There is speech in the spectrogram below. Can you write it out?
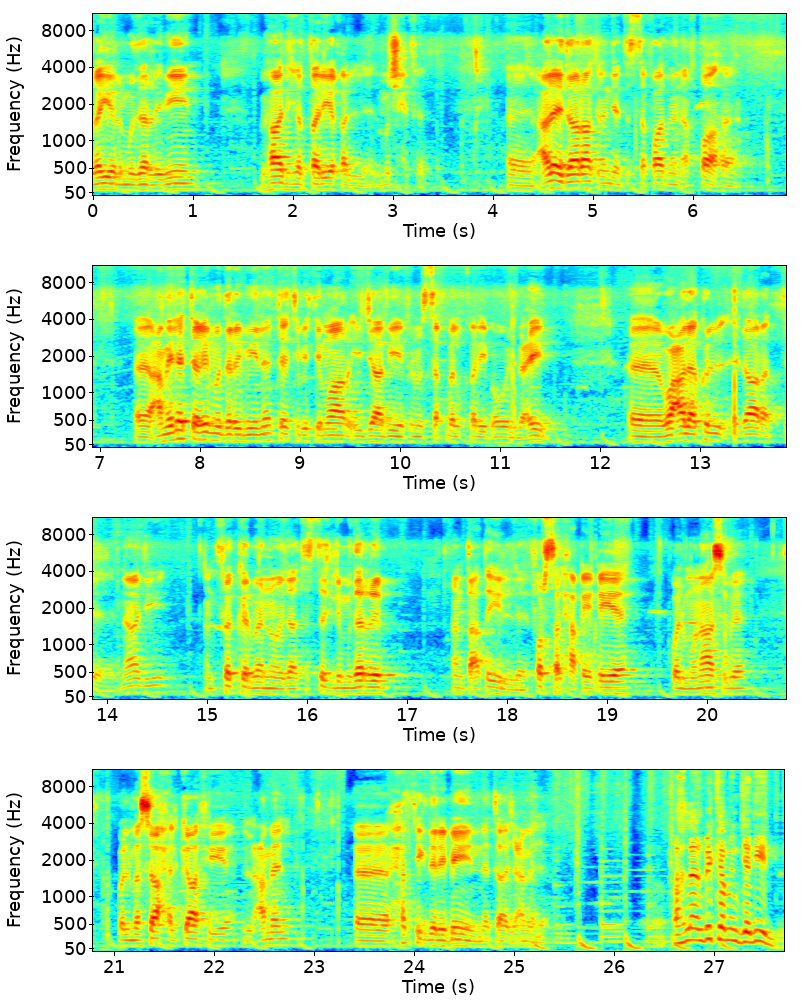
تغير المدربين بهذه الطريقة المجحفة. آه، على إدارات الأندية تستفاد من أخطائها. آه، عملية تغيير المدربين لن تأتي بثمار إيجابية في المستقبل القريب أو البعيد. آه، وعلى كل إدارة نادي ان تفكر بأنه إذا تستجلب مدرب أن تعطيه الفرصة الحقيقية والمناسبة والمساحة الكافية للعمل آه، حتى يقدر يبين نتائج عمله. أهلا بك من جديد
